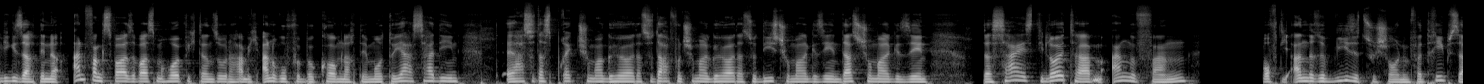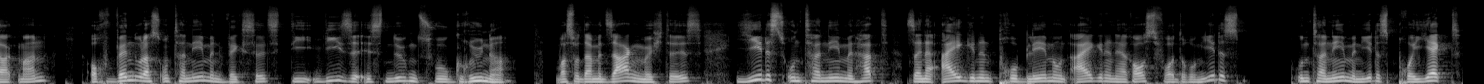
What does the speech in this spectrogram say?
wie gesagt, in der Anfangsphase war es mal häufig dann so, da habe ich Anrufe bekommen nach dem Motto, ja, Sadin, äh, hast du das Projekt schon mal gehört? Hast du davon schon mal gehört? Hast du dies schon mal gesehen? Das schon mal gesehen? Das heißt, die Leute haben angefangen, auf die andere Wiese zu schauen. Im Vertrieb sagt man, auch wenn du das Unternehmen wechselst, die Wiese ist nirgendwo grüner. Was man damit sagen möchte ist, jedes Unternehmen hat seine eigenen Probleme und eigenen Herausforderungen. Jedes Unternehmen, jedes Projekt,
